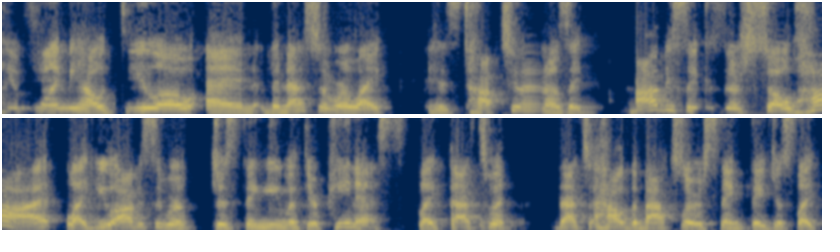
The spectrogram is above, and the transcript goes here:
he was telling me how D'Lo and Vanessa were like his top two, and I was like, obviously, because they're so hot, like you obviously were just thinking with your penis, like that's what that's how the bachelors think. They just like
